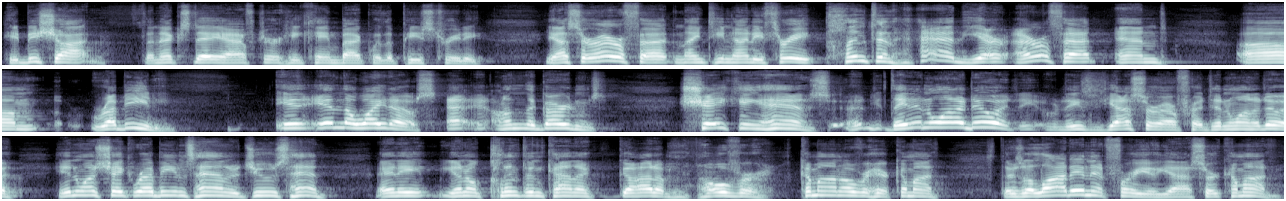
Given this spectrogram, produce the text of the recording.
he'd be shot the next day after he came back with a peace treaty. Yasser Arafat in 1993, Clinton had Arafat and um, Rabin in, in the White House, on the gardens, shaking hands. They didn't want to do it. These Yasser Arafat didn't want to do it. He didn't want to shake Rabin's hand, a Jew's hand. And he, you know, Clinton kind of got him over. Come on over here. Come on. There's a lot in it for you, Yasser. Come on.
